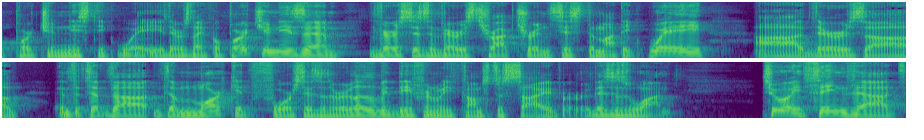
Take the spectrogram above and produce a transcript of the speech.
opportunistic way. There's like opportunism versus a very structured and systematic way. Uh, there's uh, the, the, the market forces that are a little bit different when it comes to cyber. This is one. Two, I think that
